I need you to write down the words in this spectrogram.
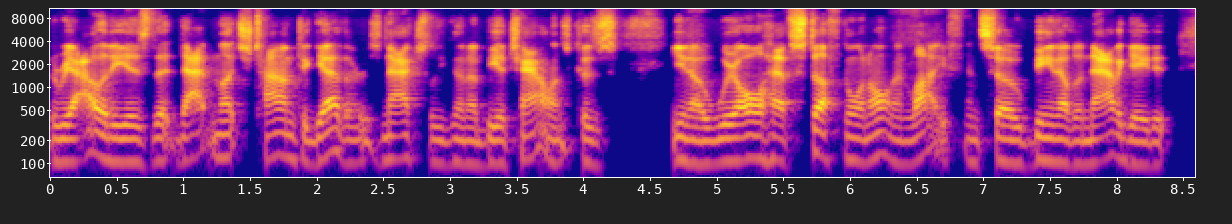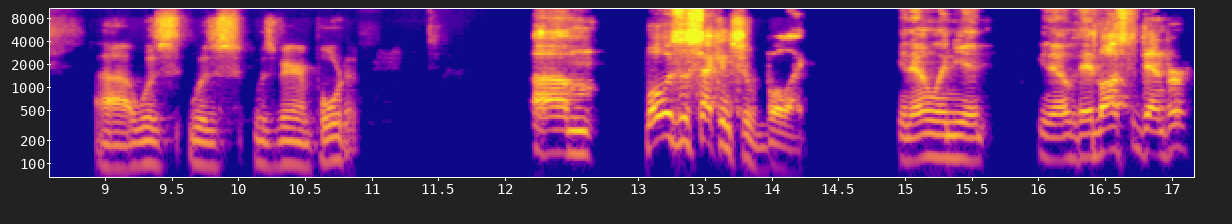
the reality is that that much time together is naturally going to be a challenge because, you know, we all have stuff going on in life. And so being able to navigate it uh, was, was, was very important. Um, what was the second Super Bowl like? You know, when you, you know, they lost to Denver.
